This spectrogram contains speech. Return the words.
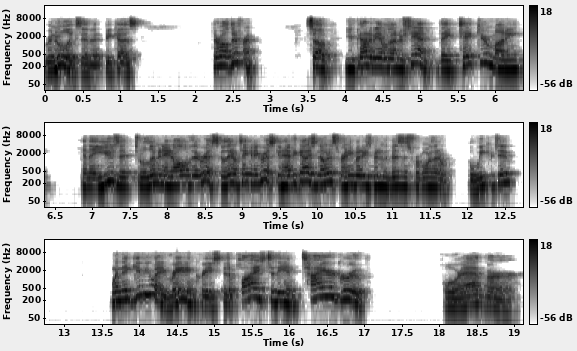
renewal exhibit because they're all different. So you've got to be able to understand they take your money and they use it to eliminate all of their risk. So they don't take any risk. And have you guys noticed for anybody who's been in the business for more than a, a week or two? When they give you a rate increase, it applies to the entire group forever.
